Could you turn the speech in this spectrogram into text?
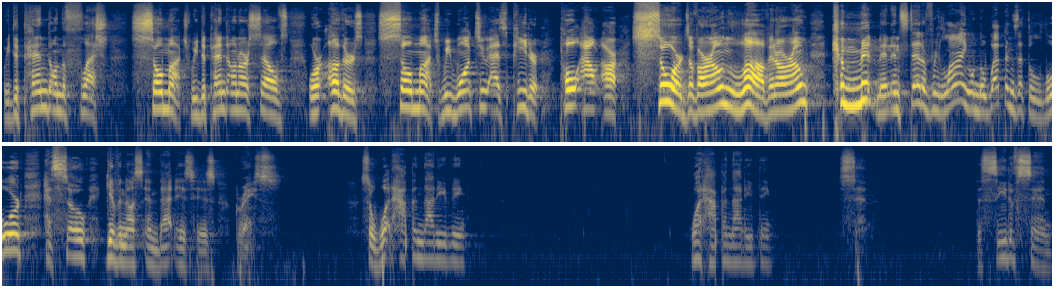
We depend on the flesh so much. We depend on ourselves or others so much. We want to, as Peter, pull out our swords of our own love and our own commitment instead of relying on the weapons that the Lord has so given us, and that is His grace. So, what happened that evening? What happened that evening? Sin. The seed of sin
